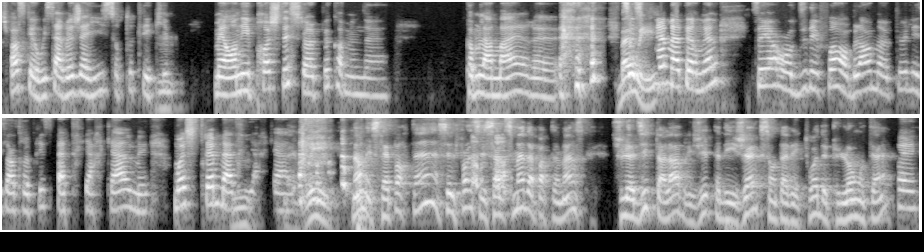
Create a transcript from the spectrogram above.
Je pense que oui, ça rejaillit sur toute l'équipe. Mm. Mais on est proche, tu sais, suis un peu comme une, comme la mère. euh, Ben oui. maternelle. Tu sais, on dit des fois, on blâme un peu les entreprises patriarcales, mais moi, je suis très matriarcale. Ben oui. Non, mais c'est important. C'est le fun. C'est le sentiment d'appartenance. Tu l'as dit tout à l'heure, Brigitte, tu as des gens qui sont avec toi depuis longtemps Ouais.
